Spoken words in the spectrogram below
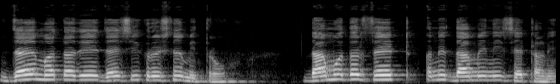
જય માતાજી, જય શ્રી કૃષ્ણ મિત્રો. દામોદર શેઠ અને દામિની શેઠાણી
